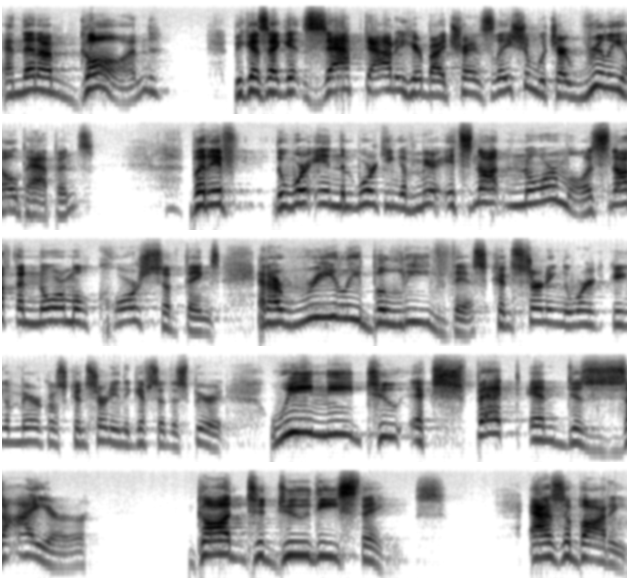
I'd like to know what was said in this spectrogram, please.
and then I'm gone because I get zapped out of here by translation, which I really hope happens. But if the work in the working of miracles. It's not normal. It's not the normal course of things. And I really believe this concerning the working of miracles, concerning the gifts of the Spirit. We need to expect and desire God to do these things as a body.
